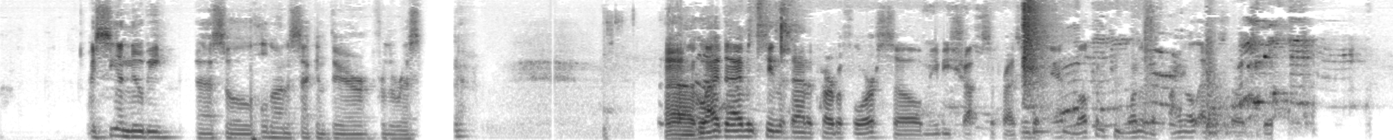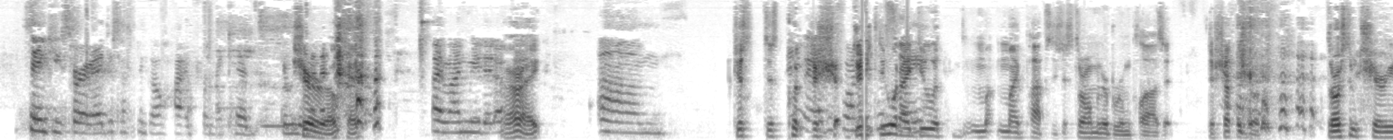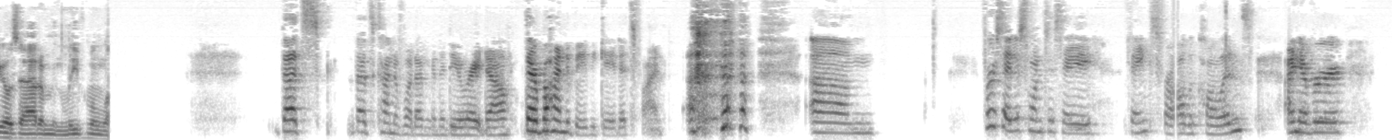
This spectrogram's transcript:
I see a newbie, uh, so hold on a second there for the rest. Uh, who I, I haven't seen this avatar before, so maybe shock surprising. But and welcome to one of the final episodes. Thank you. Sorry, I just have to go hide from my kids. Sure. Okay. I'm unmuted. Okay. All right. Um. Just, just put, Anyway, just, sh- just to do what I do with m- my pups. Is just throw them in a broom closet. Just shut the door. throw some Cheerios at them and leave them alone. that's that's kind of what I'm gonna do right now. They're behind a baby gate. It's fine. um. First, I just want to say thanks for all the call-ins. I never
